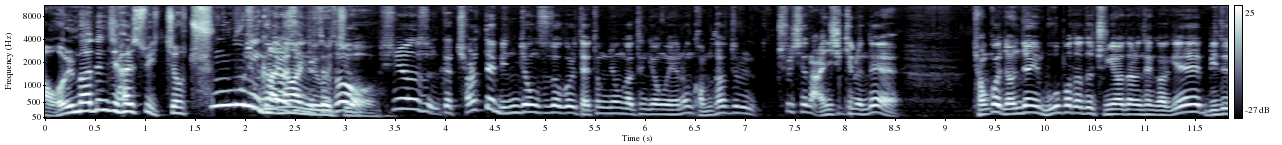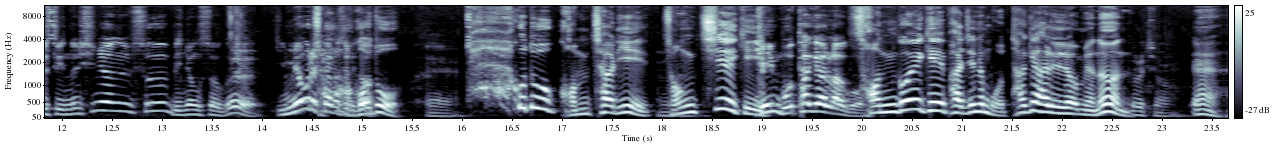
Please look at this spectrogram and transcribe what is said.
아, 얼마든지 할 수 있죠. 충분히 충분히 가능한. 있어서 신현수 그러니까 절대 민정수석을 대통령 같은 경우에는 검사들 출신을 안 시키는데 정권 연장이 무엇보다도 중요하다는 생각에 믿을 수 있는 신현수 민정수석을 임명을 했다는 소리가 적어도 예. 적어도 검찰이 정치에 개입, 개입 못하게 하려고 선거에 개입하지는 못하게 하려면은 그렇죠. 예.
